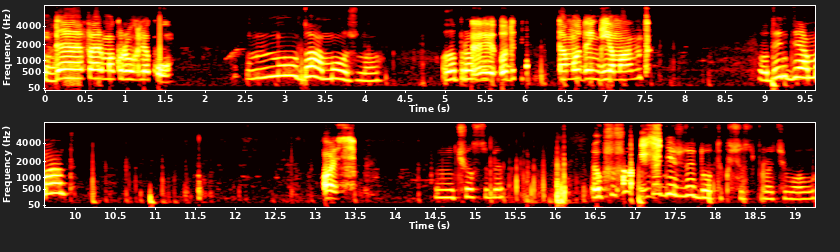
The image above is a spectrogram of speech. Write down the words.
де ферма кругляку. Ну, да, можна. Але правда, Е, один, там один діамант. один діамант. Ось. Нічого собі. Якщо що, сидіжний дотик все спрацювало.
